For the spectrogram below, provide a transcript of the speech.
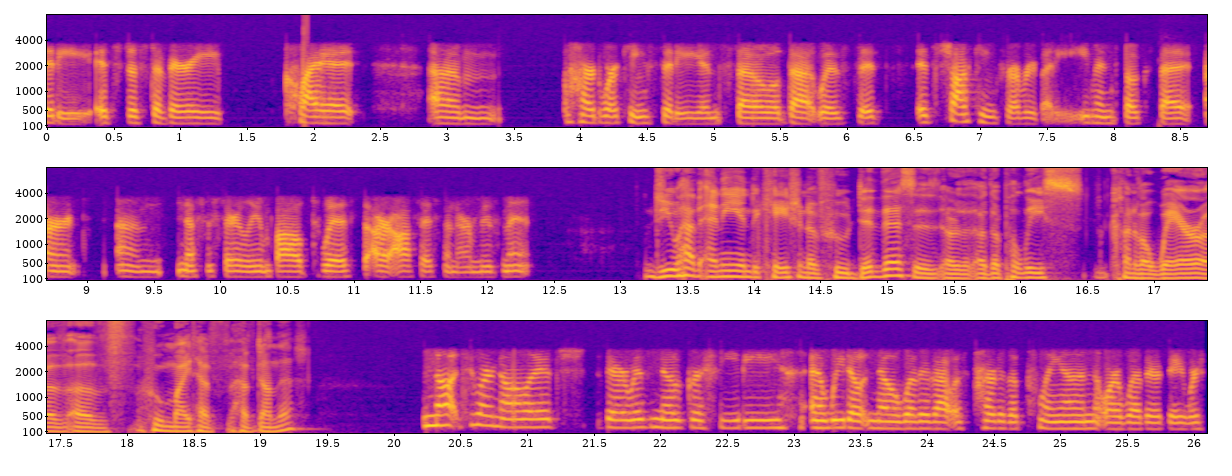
city. It's just a very quiet, um, hardworking city, and so that was it's it's shocking for everybody, even folks that aren't um, necessarily involved with our office and our movement. Do you have any indication of who did this? Is, are, are the police kind of aware of, of who might have, have done this? Not to our knowledge. There was no graffiti, and we don't know whether that was part of the plan or whether they were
